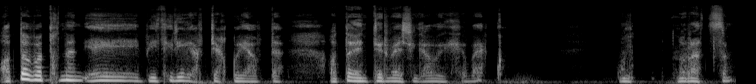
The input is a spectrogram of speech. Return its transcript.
Одоо бодох нь ээ би тэрийг авч явахгүй явда. Одоо энэ тэр байшин авъя гэх байхгүй. Нураацсан.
